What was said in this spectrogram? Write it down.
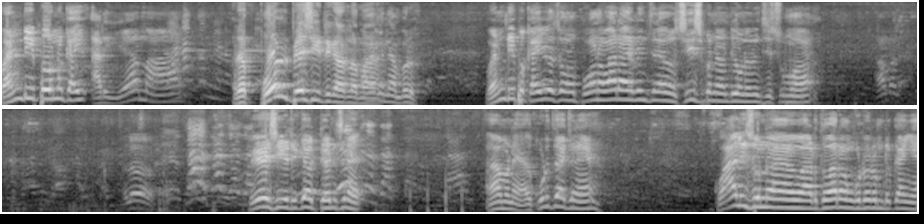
வண்டி இப்போ ஒன்றும் கை அட ஏமா அட போல் பேசிக்கிட்டு இருக்காருலம்மா. தான் ப்ரோ வண்டி இப்போ கை வச்சவங்க போன வாரம் இருந்துச்சு சீஸ் பண்ண வண்டி ஒன்று இருந்துச்சு சும்மா. ஹலோ. பேசிக்கிட்டு இருக்கா டென்ஷனு ஆமாண்ணே அது கொடுத்தாச்சுண்ணே. குவாலி சொன்ன அடுத்த வாரம் கொண்டு வர இருக்காங்க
